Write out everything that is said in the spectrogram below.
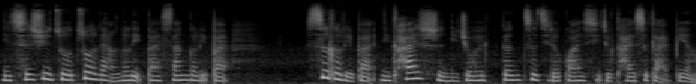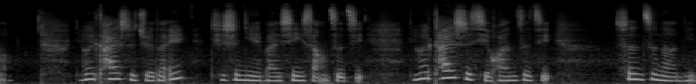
你持续做，做两个礼拜、三个礼拜、四个礼拜，你开始你就会跟自己的关系就开始改变了。你会开始觉得，哎，其实你也蛮欣赏自己，你会开始喜欢自己，甚至呢，你。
